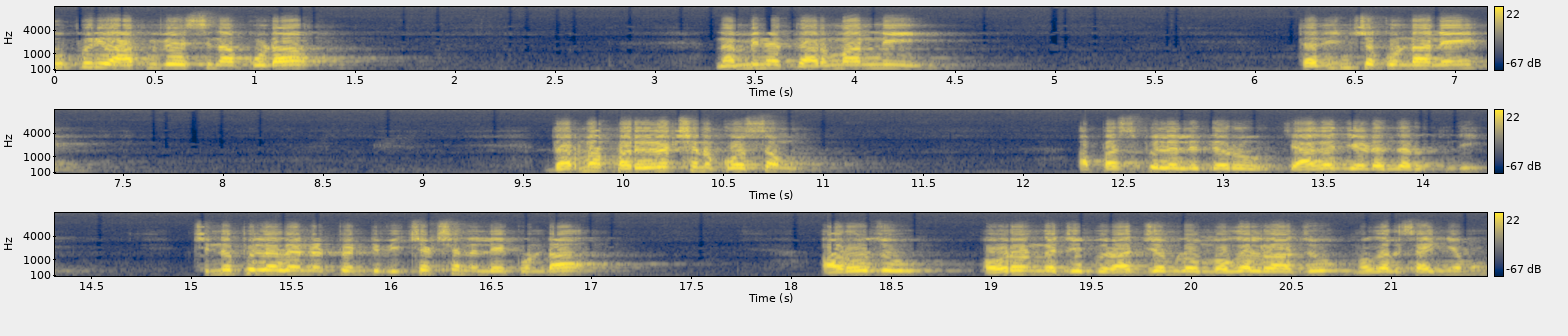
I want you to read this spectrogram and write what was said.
ఊపిరి ఆపివేసినా కూడా నమ్మిన ధర్మాన్ని తదించకుండానే ధర్మ పరిరక్షణ కోసం ఆ పసిపిల్లలిద్దరూ త్యాగం చేయడం జరుగుతుంది. చిన్నపిల్లలైనటువంటి విచక్షణ లేకుండా ఆ రోజు ఔరంగజేబు రాజ్యంలో మొఘల్ రాజు మొఘల్ సైన్యము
